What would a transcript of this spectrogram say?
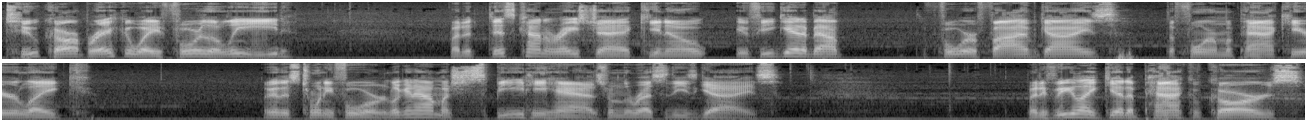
two car breakaway for the lead. But at this kind of racetrack, you know, if you get about four or five guys to form a pack here, like, look at this 24. Look at how much speed he has from the rest of these guys. But if we like get a pack of cars,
